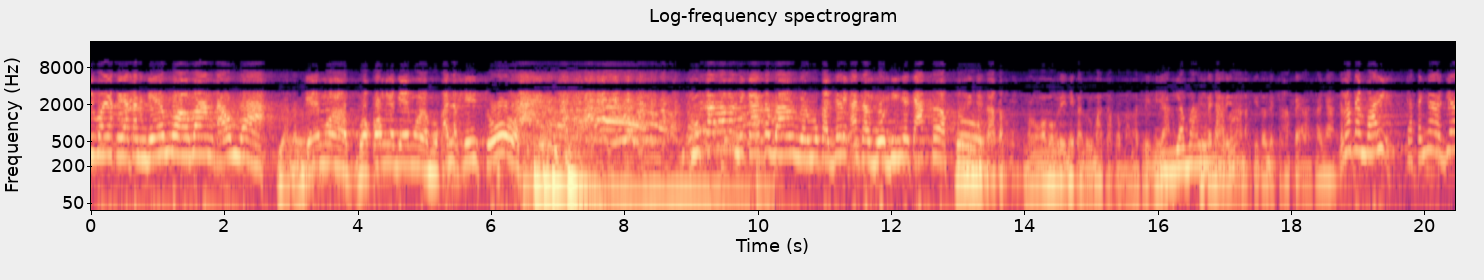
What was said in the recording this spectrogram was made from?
Supaya kelihatan gemol bang, tahu nggak? Ya kan gemol, bokongnya gemol, mukanya kisut. Muka mah dikata bang, biar muka jelek asal bodinya cakep tuh. Jodinya cakep. Ngomong-ngomong Ri, ini kan rumah cakep banget Ri ini ya. Iya, Bang, Kita nyariin banget. anak kita udah capek rasanya. Emang tempo hari katanya dia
